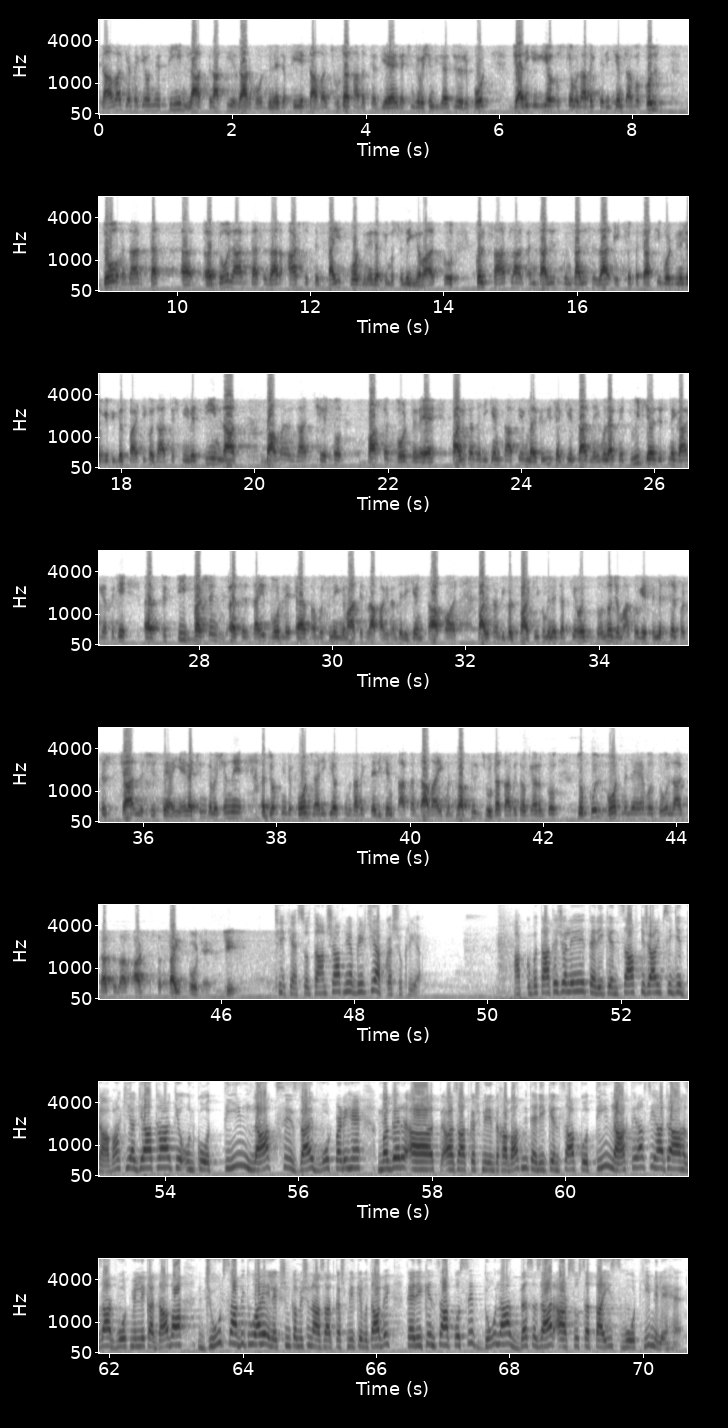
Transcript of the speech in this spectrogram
दावा किया था कि उन्हें तीन लाख तिरासी हज़ार वोट मिले, जबकि ये दावा झूठा साबित कर दिया है। इलेक्शन कमीशन की जो रिपोर्ट जारी की गई है, उसके मुताबिक तरीके साहब को कुल दो हज़ार दस दो लाख दस हज़ार आठ सौ सत्ताईस वोट मिले, जबकि मुस्लिम नवाज़ को कुल सात लाख उनतालीस उनतालीस हज़ार एक सौ पचासी वोट मिले, जबकि पीपल्स पार्टी को आज़ाद कश्मीर में तीन लाख बावन हज़ार छह सौ बासठ वोट मिले हैं। पाकिस्तान तरीके इंसाफ के मरकजी सेक्रेटरी साथ नहीं ने ट्वीट किया जिसमें कहा गया था कि फिफ्टी परसेंट से जायद वोट मुस्लिम जमात के खिलाफ पाकिस्तान तरीके इंसाफ और पाकिस्तान पीपल्स पार्टी को मिले, जबकि उन दोनों जमातों के हिस्से में सिर्फ़ और सिर्फ़ चार नशिस्तें आई हैं। इलेक्शन कमीशन ने जो अपनी रिपोर्ट जारी की उसके मुताबिक तरीके इंसाफ का दावा एक मतलब फिर झूठा साबित हो गया और उनको जो कुल वोट मिले हैं, वो दो लाख दस हज़ार आठ सौ सत्ताईस वोट है। जी। ठीक है, सुल्तान शाह, आपने अपडेट किया, आपका शुक्रिया। आपको बताते चले, तहरीक इंसाफ की जानब से ये दावा किया गया था कि उनको तीन लाख से जायद वोट पड़े हैं, मगर आज़ाद कश्मीर इंतबात में तहरीक इंसाफ को तीन लाख तिरासी हज़ार वोट मिलने का दावा झूठ साबित हुआ है। इलेक्शन कमीशन आज़ाद कश्मीर के मुताबिक तहरीक इंसाफ को सिर्फ़ दो लाख दस हज़ार आठ सौ सत्ताईस वोट ही मिले हैं।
